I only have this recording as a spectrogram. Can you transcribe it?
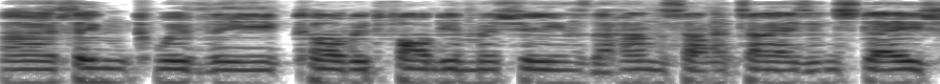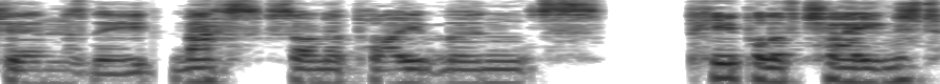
I think with the COVID fogging machines, the hand sanitizing stations, the masks on appointments, people have changed.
